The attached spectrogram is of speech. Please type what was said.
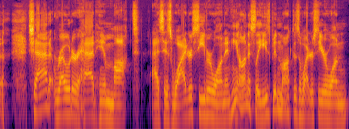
Chad Reuter had him mocked as his wide receiver one, and he honestly, he's been mocked as a wide receiver one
